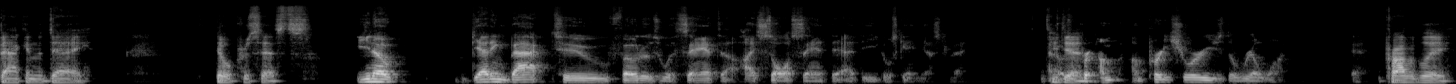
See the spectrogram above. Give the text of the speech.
back in the day still persists. You know, getting back to photos with Santa, I saw Santa at the Eagles game yesterday. He did. Pre- I'm, I'm pretty sure he's the real one. Yeah. Probably.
